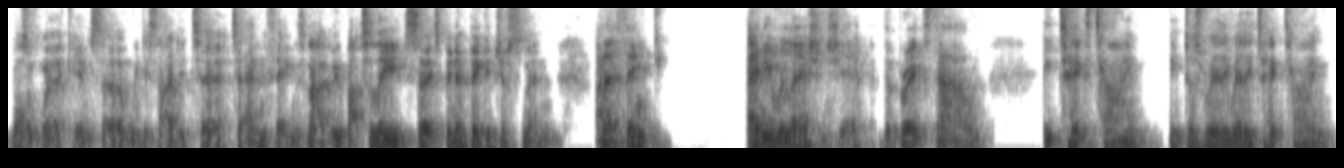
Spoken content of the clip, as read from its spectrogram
wasn't working, so we decided to to end things, and I've moved back to Leeds. So it's been a big adjustment, and I think any relationship that breaks down, it takes time. It does really, really take time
